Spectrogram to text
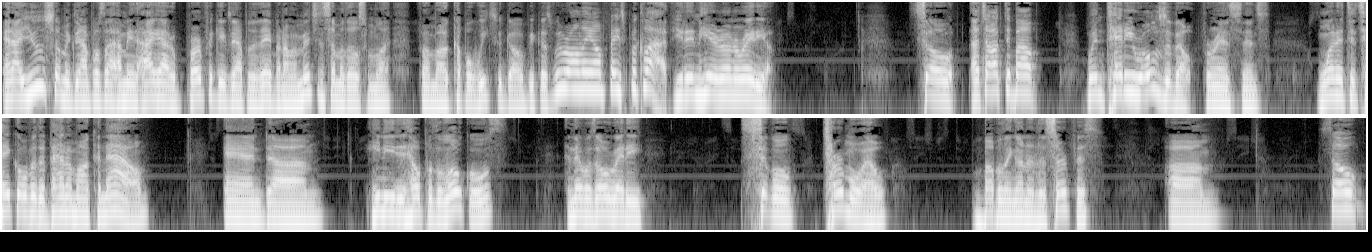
And I use some examples. I mean, I got a perfect example today, but I'm gonna mention some of those from from a couple weeks ago because we were only on Facebook Live. You didn't hear it on the radio. So I talked about when Teddy Roosevelt, for instance, wanted to take over the Panama Canal, and um, he needed help with the locals, and there was already civil turmoil bubbling under the surface. Um, so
